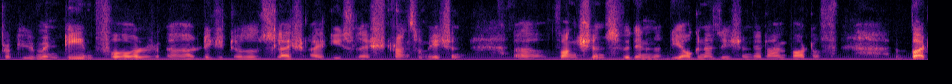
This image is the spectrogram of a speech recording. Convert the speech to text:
procurement team for uh, digital slash IT slash transformation uh, functions within the organization that I'm part of. But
